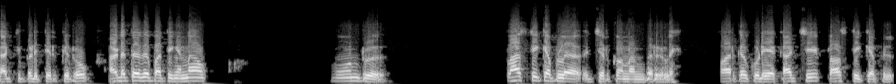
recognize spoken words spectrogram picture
காட்சிப்படுத்தியிருக்கிறோம். அடுத்தது பார்த்தீங்கன்னா மூன்று பிளாஸ்டிக் கப்ல வச்சிருக்கோம் நண்பர்களே. பார்க்கக்கூடிய காட்சி பிளாஸ்டிக் கப்பில்.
